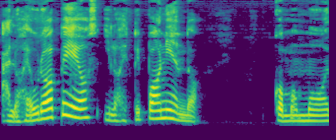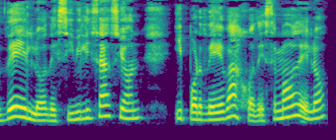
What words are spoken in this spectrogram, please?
a los europeos y los estoy poniendo como modelo de civilización y por debajo de ese modelo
